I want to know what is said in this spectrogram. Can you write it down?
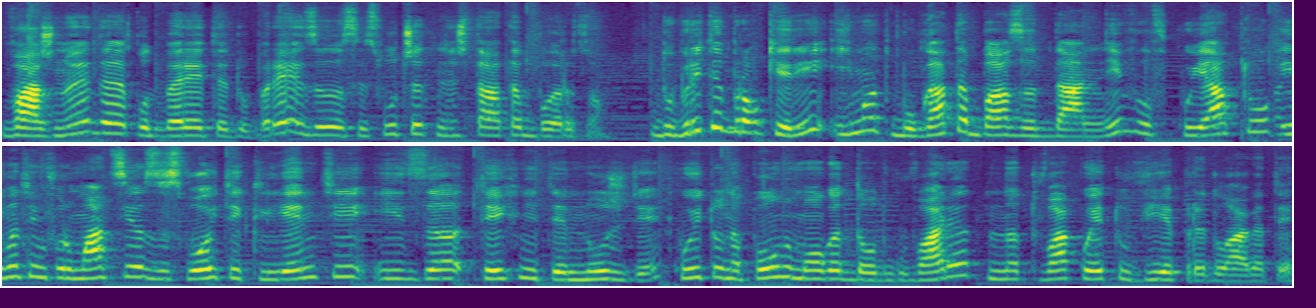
Важно е да я подберете добре, за да се случат нещата бързо. Добрите брокери имат богата база данни, в която имат информация за своите клиенти и за техните нужди, които напълно могат да отговарят на това, което което вие предлагате.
